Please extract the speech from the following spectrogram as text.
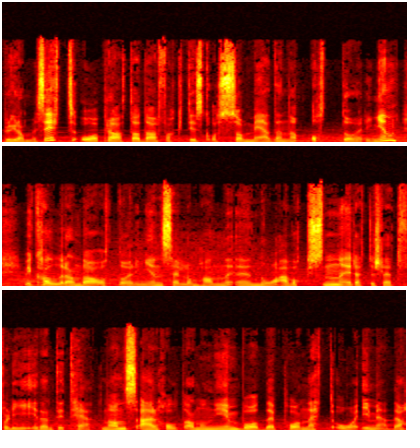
programmet sitt, og prata da faktisk også med denne åtteåringen. Vi kaller han da åtteåringen selv om han eh, nå er voksen, rett og slett fordi identiteten hans er holdt anonym både på nett og i media.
